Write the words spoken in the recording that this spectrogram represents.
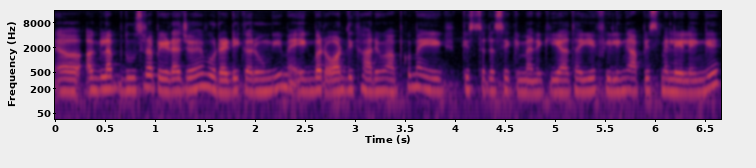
अगला दूसरा पेड़ा जो है वो रेडी करूँगी। मैं एक बार और दिखा रही हूँ आपको मैं ये किस तरह से कि मैंने किया था। ये फीलिंग आप इसमें ले लेंगे।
